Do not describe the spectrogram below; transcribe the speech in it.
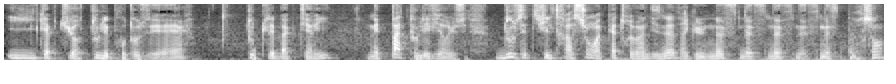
il capture tous les protozoaires, toutes les bactéries, mais pas tous les virus. D'où cette filtration à 99,99999%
